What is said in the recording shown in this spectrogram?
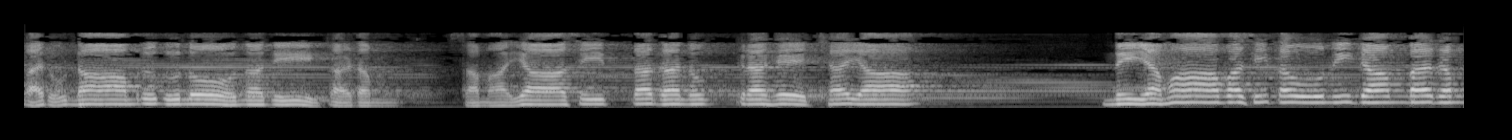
करुणामृदुलो नदीतडम् समयासीत्तदनुग्रहेच्छया नियमावसितौ निजाम्बरम्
